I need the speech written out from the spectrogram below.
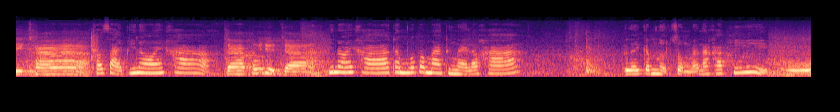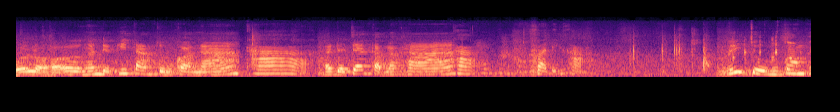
ดีค่ะขอสายพี่น้อยค่ะ จ้าพูดอยู่จ้าพี่น้อยคะทำงบประมาณถึงไหนแล้วคะ เลยกำหนดส่งแล้วนะคะพี่ โอ้เหรอเอองั้นเดี๋ยวพี่ตามจุ๋มก่อนนะค่ะแล้วเดี๋ยวแจ้งกลับนะคะค่ะ สวัสดีค่ะ เฮ้ยจุ๋มกองแผ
